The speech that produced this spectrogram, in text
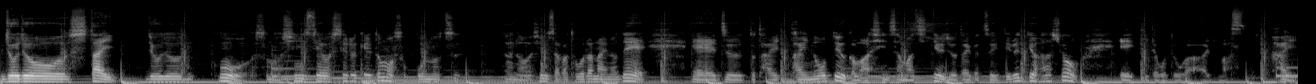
上場したい、上場をその申請をしてるけれども、そこのつあの審査が通らないので、えー、ずっと滞納というか、まあ、審査待ちっていう状態が続いているっていう話を、えー、聞いたことがあります。はい。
